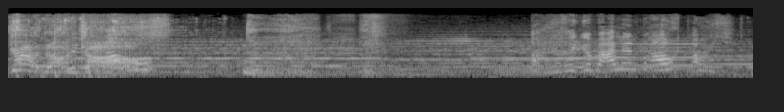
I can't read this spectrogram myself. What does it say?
Ganondorf! Eure Gemahlin braucht euch.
